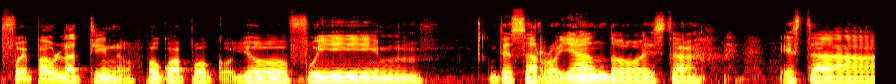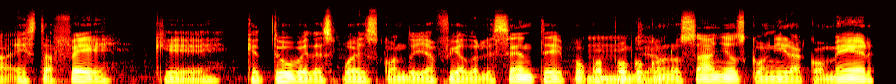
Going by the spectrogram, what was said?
fue paulatino, poco a poco. Yo fui mm, desarrollando esta, esta, esta fe que, que tuve después cuando ya fui adolescente, poco a mm, poco con los años, con ir a comer,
